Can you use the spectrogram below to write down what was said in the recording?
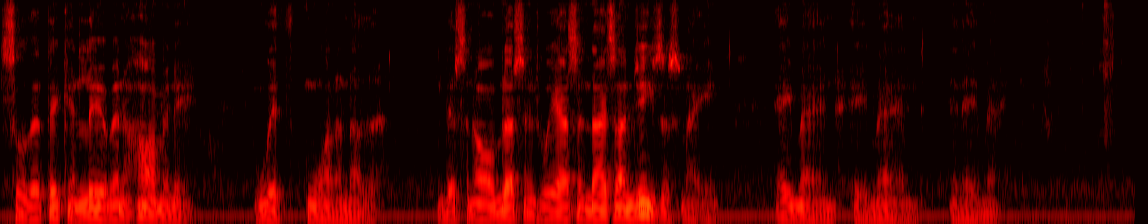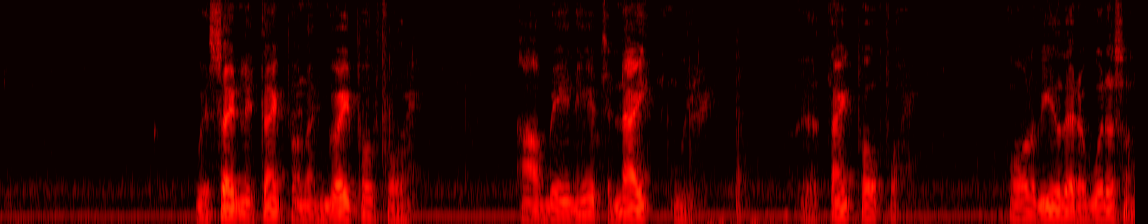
so that they can live in harmony with one another. This and all blessings we ask in thy Son Jesus' name. Amen, amen, and amen. We're certainly thankful and grateful for our being here tonight. We, we're thankful for all of you that are with us on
